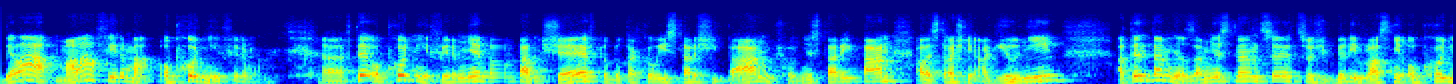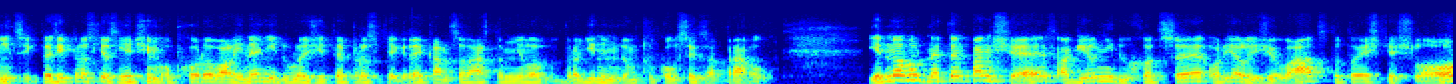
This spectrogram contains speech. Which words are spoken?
Byla malá firma, obchodní firma. V té obchodní firmě byl pan šéf, to byl takový starší pán, už hodně starý pán, ale strašně agilní. A ten tam měl zaměstnance, což byli vlastně obchodníci, kteří prostě s něčím obchodovali. Není důležité prostě, kde kancelář to mělo v rodinném domku kousek za Prahou. Jednoho dne ten pan šéf, agilní důchodce, odjel lyžovat, toto ještě šlo.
